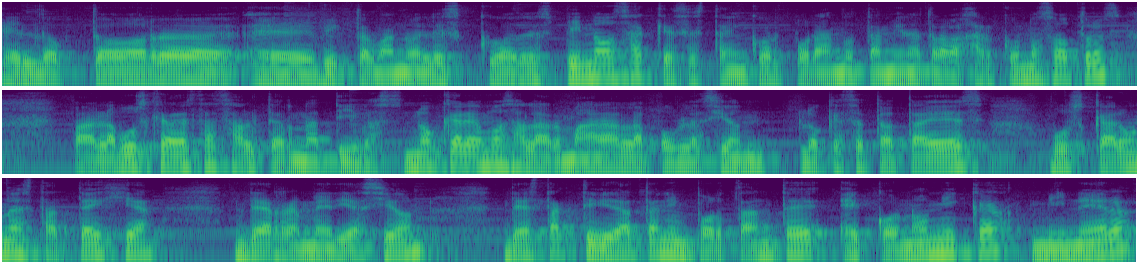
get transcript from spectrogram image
el doctor eh, Víctor Manuel Escoda Espinosa, que se está incorporando también a trabajar con nosotros para la búsqueda de estas alternativas. No queremos alarmar a la población, lo que se trata es buscar una estrategia de remediación de esta actividad tan importante económica minera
